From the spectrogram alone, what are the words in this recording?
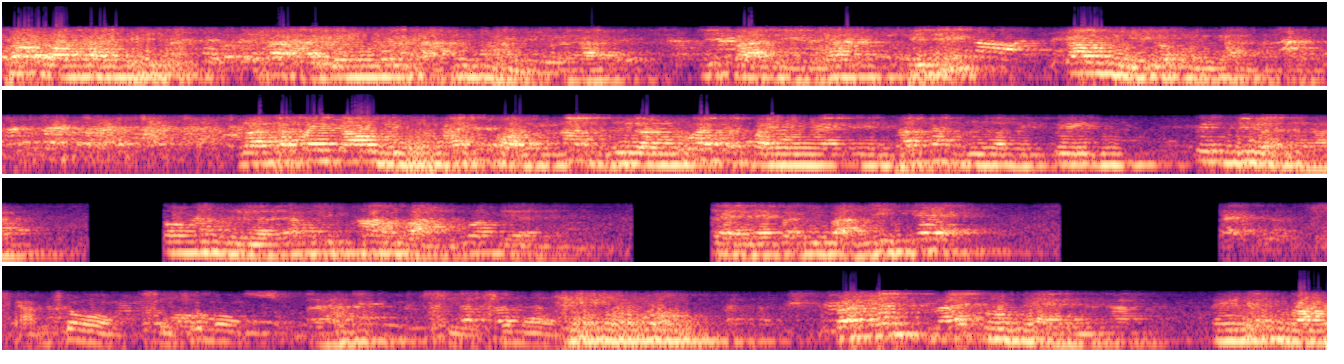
เพราะเราไปที่ถ้าอายุไม่ถามขึ้นมานะครับที่บาหลีนะทีนี้เกาหลีก็เหมือนกันนะครับเราจะไปเกาหลีสมัยก่อนนั่งเรือหรือว่าจะไปยังไงเนี่ยถ้านั่งเรือเป็นเป็นเดือนนะครับต้องนั่งเรือแล้วสิบห้าวันหรือว่าเดือนหนึ่งแต่ในปัจจุบันนี้แค่สามชั่วโมงสี่ชั่วโมงนะฮะสี่ชั่วโมงสี่ชั่วโมง เพราะฉะนั้นไร้โปรแกรมนะครับ ในเรื่องของ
